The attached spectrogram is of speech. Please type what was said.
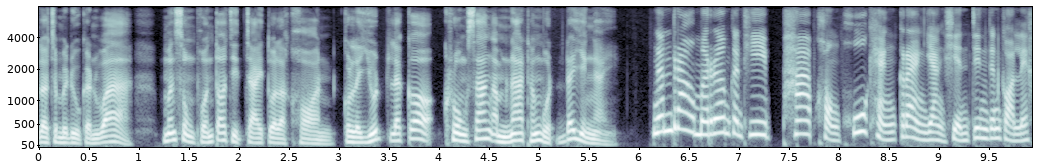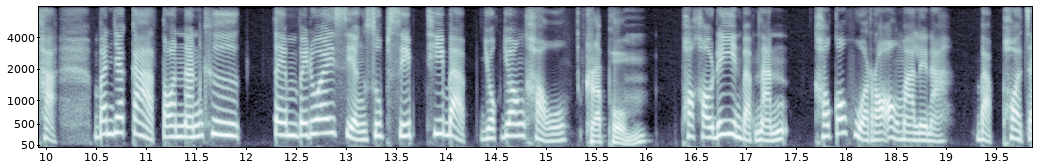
เราจะมาดูกันว่ามันส่งผลต่อจิตใจตัวละคร กลยุทธ์ และก็โครงสร้างอำนาจทั้งหมดได้ยังไง งั้นเรามาเริ่มกันที่ภาพของผู้แข็งแกร่งอย่างเฉียนจินกันก่อนเลยค่ะ บรรยากาศตอนนั้นคือ เต็มไปด้วยเสียงซุบซิบที่แบบยกย่องเขา ครับผม พอเขาได้ยินแบบนั้น เขาก็หัวเราะออกมาเลยนะ แบบพอใจ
